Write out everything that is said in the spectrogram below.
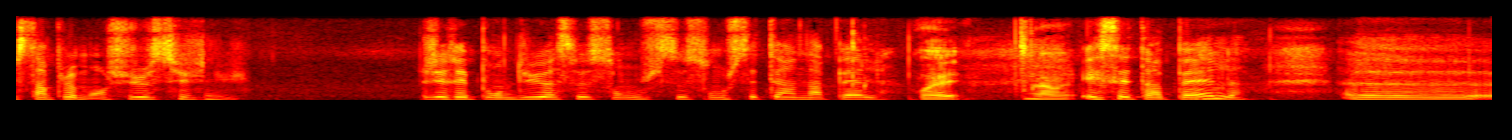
simplement, je suis venue. J'ai répondu à ce songe. Ce songe, c'était un appel. Ouais. Ah ouais. Et cet appel, euh,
